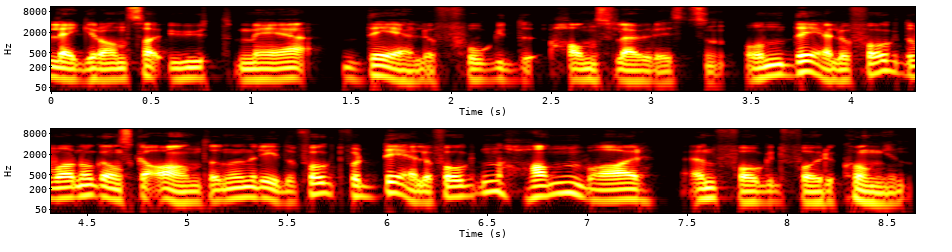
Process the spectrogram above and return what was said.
legger han seg ut med delefogd Hans Lauritzen. Og en delefogd var noe ganske annet enn en ridefogd, for delefogden han var en fogd for kongen.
